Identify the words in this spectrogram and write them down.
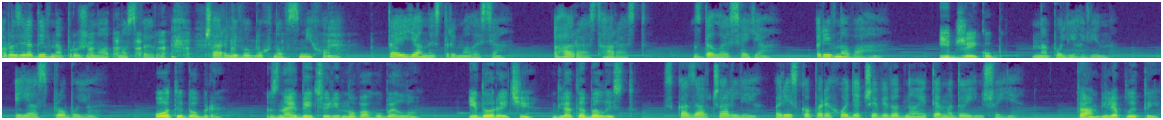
розрядив напружену атмосферу. Чарлі вибухнув сміхом, та й я не стрималася. Гаразд, гаразд, здалася я. Рівновага, І Джейкоб. наполіг він. Я спробую. От і добре. Знайди цю рівновагу, Белло. І до речі, для тебе лист. сказав Чарлі, різко переходячи від одної теми до іншої. Там, біля плити.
